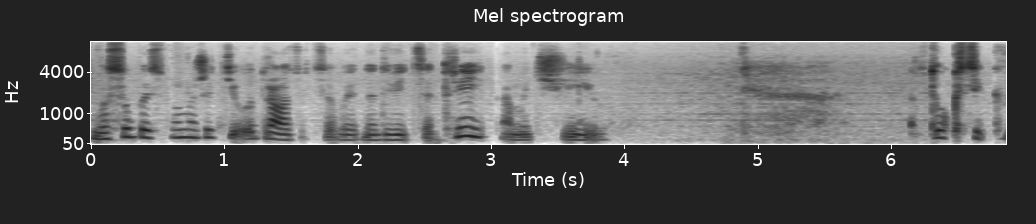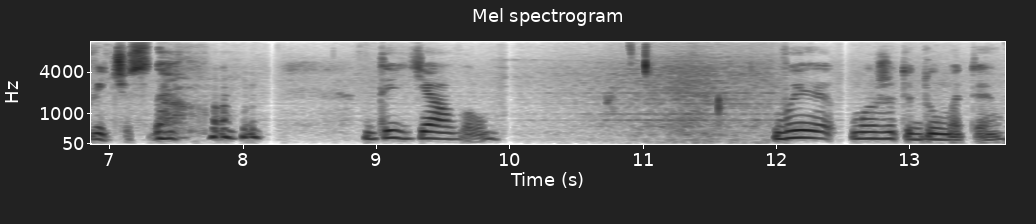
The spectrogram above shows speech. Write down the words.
В особистому житті одразу це видно. Дивіться, трійка мечів. Toxic Witches, да? диявол. Ви можете думати,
